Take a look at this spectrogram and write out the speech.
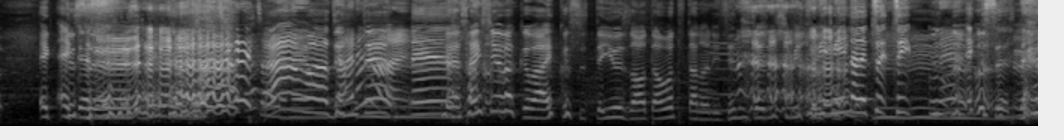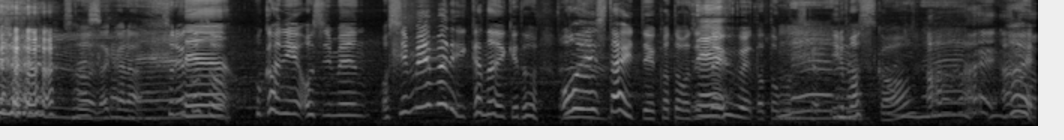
う。X, X ああ全然。ね。最終枠は X って言うぞと思ってたのに全然染みついてみ みんなでついつい、うん。うん、X ってそうだからそれこね。そ他に推しメン推しメンまでいかないけど応援したいっていう方は絶対増えたと思うんですけど、ね。いますか？はい、はい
